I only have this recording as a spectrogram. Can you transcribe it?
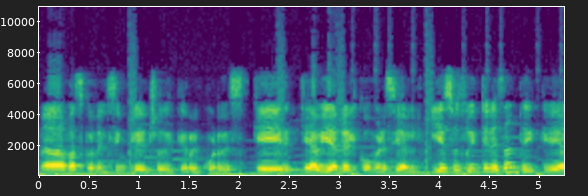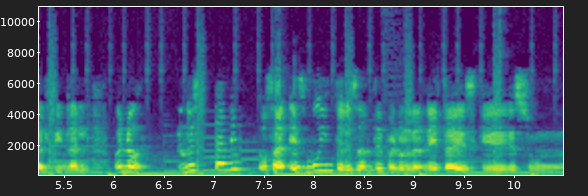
nada más con el simple hecho de que recuerdes que, que había en el comercial. Y eso es lo interesante, que al final, bueno, no es tan, o sea, es muy interesante, pero la neta es que es un-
